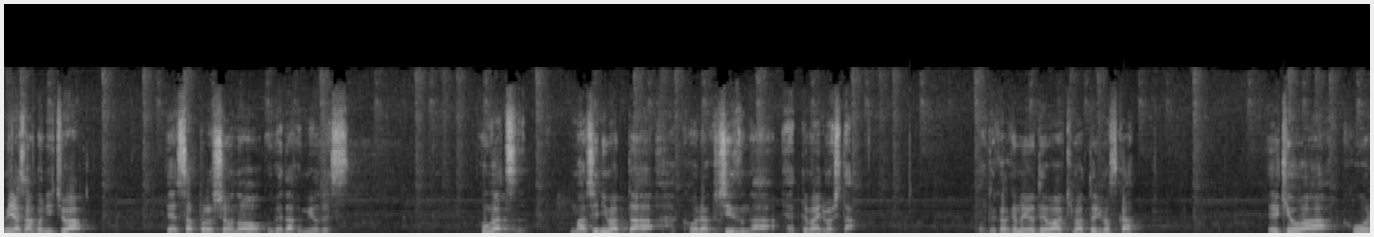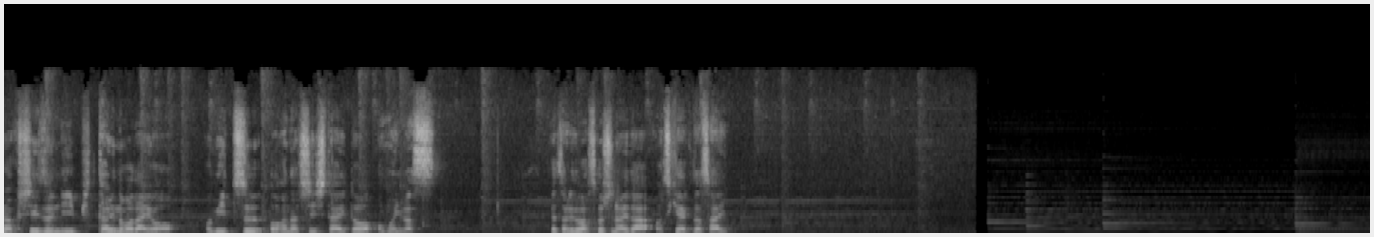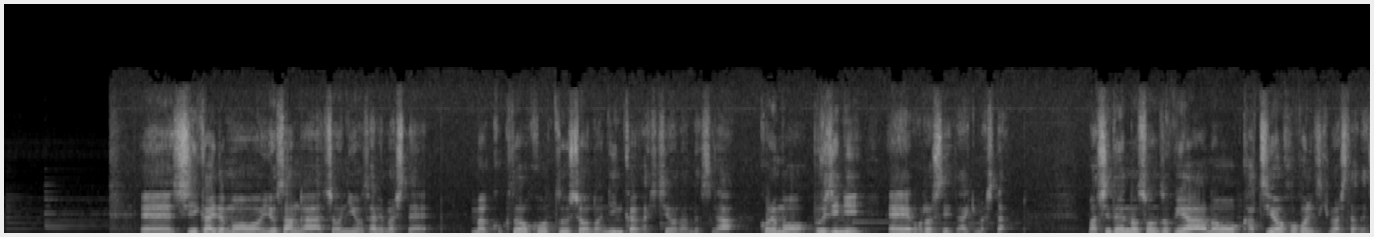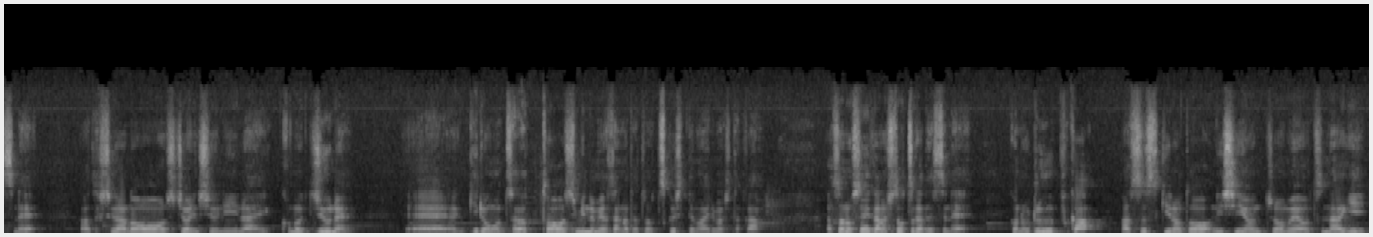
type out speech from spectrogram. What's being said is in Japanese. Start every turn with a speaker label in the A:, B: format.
A: 皆さんこんにちは。札幌市長の上田文夫です。5月待ちに待った行楽シーズンがやってまいりました。お出かけの予定は決まっておりますか？え今日は行楽シーズンにぴったりの話題を3つお話ししたいと思います。それでは少しの間お付き合いください。えー、市議会でも予算が承認をされまして、まあ、国土交通省の認可が必要なんですがこれも無事に、えー、下ろしていただきました、まあ、自然の存続やあの活用保護につきましてはですね私があの市長に就任以来この10年、えー、議論をずっと市民の皆さん方と尽くしてまいりましたがその成果の一つがですねこのループ化すすきのと西4丁目をつなぎ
